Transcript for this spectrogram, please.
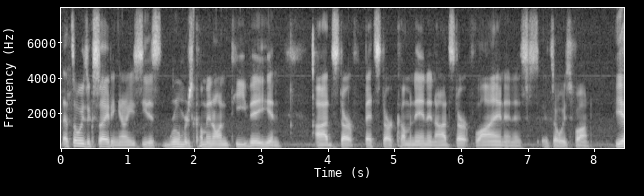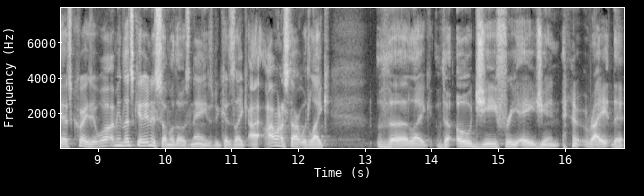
that's always exciting. You know, you see this rumors coming on TV and odds start bets start coming in and odds start flying and it's it's always fun. Yeah, it's crazy. Well, I mean, let's get into some of those names because like I, I want to start with like the like the OG free agent, right? The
